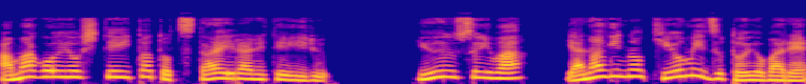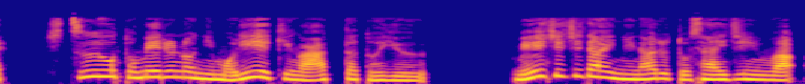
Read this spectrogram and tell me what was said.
雨乞いをしていたと伝えられている。湧水は柳の清水と呼ばれ、支通を止めるのにも利益があったという。明治時代になると祭神は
